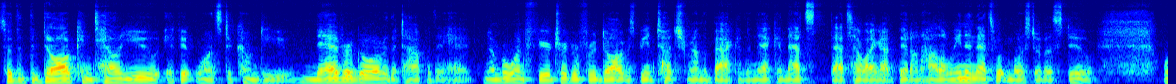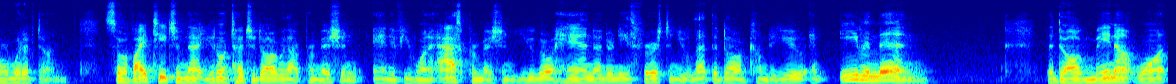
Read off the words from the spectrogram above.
so that the dog can tell you if it wants to come to you. Never go over the top of the head. Number one fear trigger for a dog is being touched around the back of the neck, and that's that's how I got bit on Halloween, and that's what most of us do, or would have done. So if I teach them that, you don't touch a dog without permission, and if you want to ask permission, you go hand underneath first, and you let the dog come to you, and even then, the dog may not want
